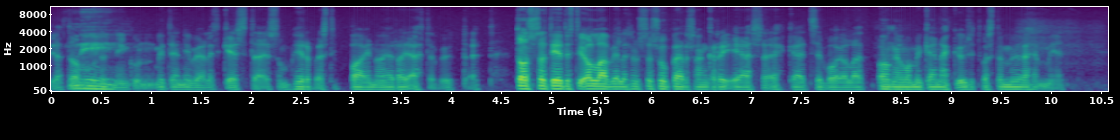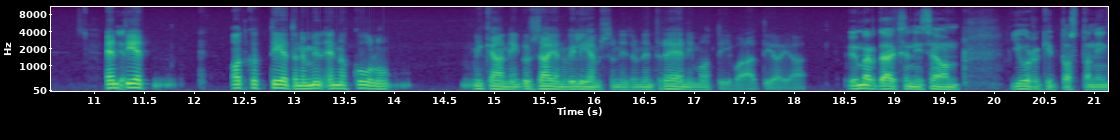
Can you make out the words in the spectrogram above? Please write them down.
ja tuommoiset, niin. Niin. kuin, miten nivelet kestää, jos on hirveästi painoa ja räjähtävyyttä. Että Tuossa tietysti ollaan vielä semmoisessa supersankari-iässä ehkä, että se voi olla ongelma, mikä näkyy sitten vasta myöhemmin. En tiedä, ootko tietoinen, en ole kuullut, mikä on niin kuin Zion Williamsonin semmoinen treenimotivaatio. Ja... Ymmärtääkseni se on juurikin tuosta niin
